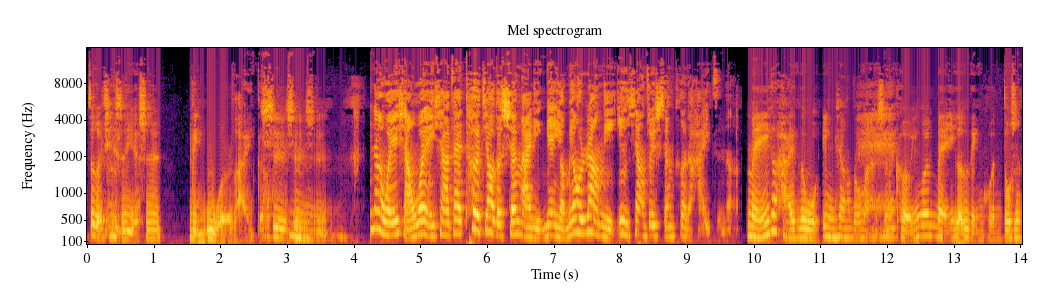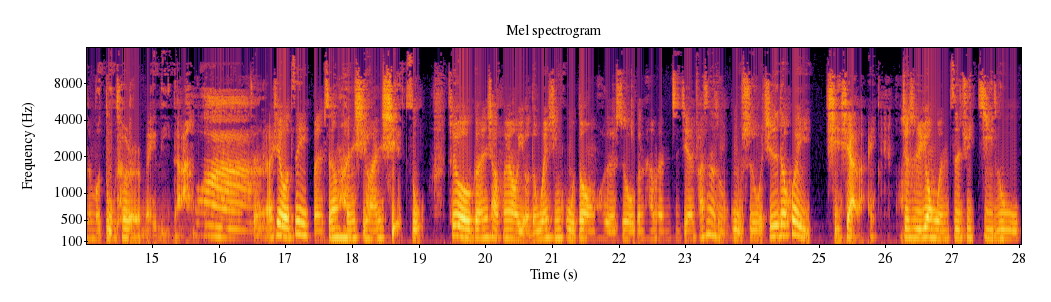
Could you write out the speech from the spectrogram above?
这个其实也是领悟而来的。是是是。那我也想问一下，在特教的生涯里面，有没有让你印象最深刻的孩子呢？每一个孩子我印象都蛮深刻，因为每一个灵魂都是那么独特而美丽的。哇！对，而且我自己本身很喜欢写作。所以，我跟小朋友有的温馨互动，或者是我跟他们之间发生了什么故事，我其实都会写下来，就是用文字去记录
